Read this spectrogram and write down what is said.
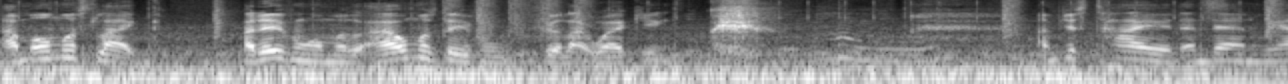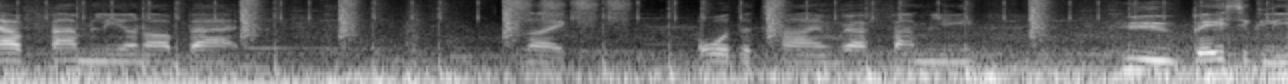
I'm almost like I don't even almost I almost don't even feel like working. I'm just tired, and then we have family on our back, like all the time. We have family who basically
